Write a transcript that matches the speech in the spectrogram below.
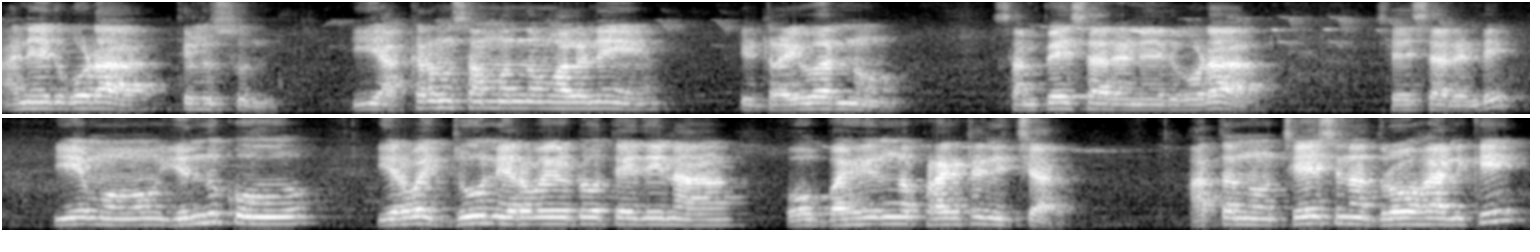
అనేది కూడా తెలుస్తుంది. ఈ అక్రమ సంబంధం వల్లనే ఈ డ్రైవర్ను చంపేశారనేది కూడా చేశారండి. ఏమో ఎందుకు ఇరవై జూన్ ఇరవై ఒకటో తేదీన ఓ బహిరంగ ప్రకటన ఇచ్చారు. అతను చేసిన ద్రోహానికి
